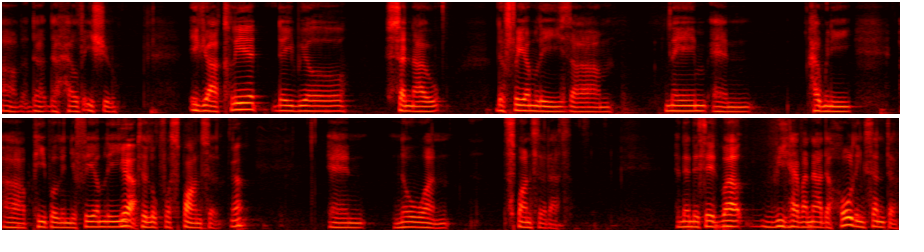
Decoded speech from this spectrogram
uh, the the health issue. If you are cleared, they will send out the family's um, name and how many uh, people in your family Yeah. to look for sponsor. Yeah. And no one sponsored us. And then they said, well, we have another holding center,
